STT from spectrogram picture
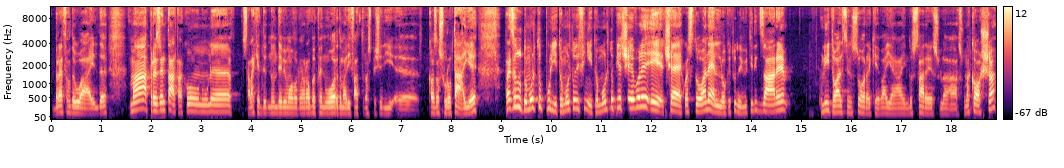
Breath of the Wild, ma presentata con un... Sarà che de- non deve muovere una roba open world, ma di fatto una specie di eh, cosa su rotaie. Resta tutto molto pulito, molto definito, molto piacevole e c'è questo anello che tu devi utilizzare unito al sensore che vai a indossare sulla, su coscia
